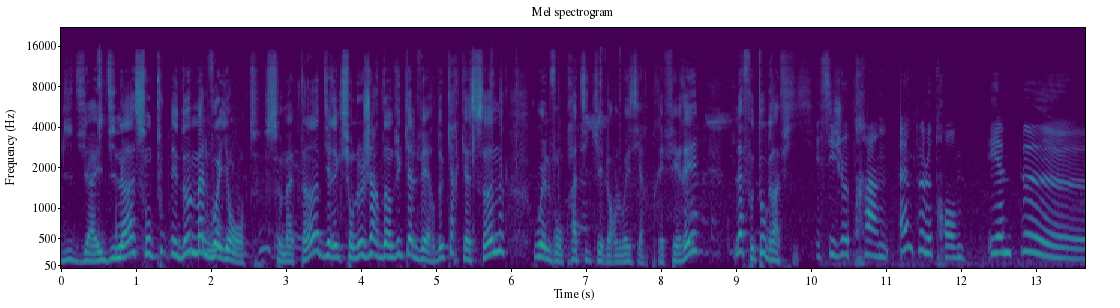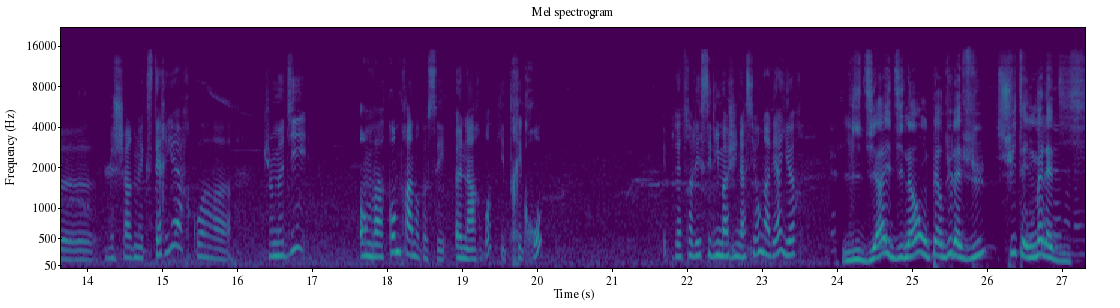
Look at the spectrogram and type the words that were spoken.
Lydia et Dina sont toutes les deux malvoyantes. Ce matin, direction le jardin du Calvaire de Carcassonne, où elles vont pratiquer leur loisir préféré, la photographie. Et si je prends un peu le tronc et un peu euh, le champ extérieur, quoi, je me dis, on va comprendre que c'est un arbre qui est très gros, et peut-être laisser l'imagination aller ailleurs. Lydia et Dina ont perdu la vue suite à une maladie.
